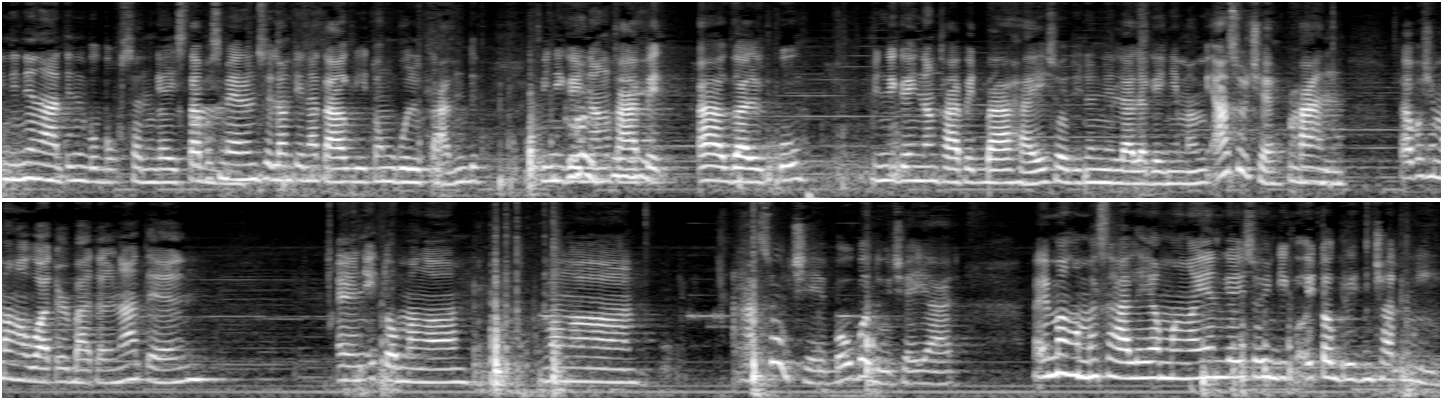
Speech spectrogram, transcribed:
hindi na natin bubuksan guys. Tapos meron silang tinatawag ditong gulkand. Binigay ng kapit, ah, galku. Binigay ng kapitbahay. So, dito nilalagay ni mami. Ah, suche, pan. Tapos yung mga water bottle natin. And ito, mga, mga, ah, suche, boba duche, yan. Ay, mga masala yung mga yan guys. So, hindi ko, ito, green chutney.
